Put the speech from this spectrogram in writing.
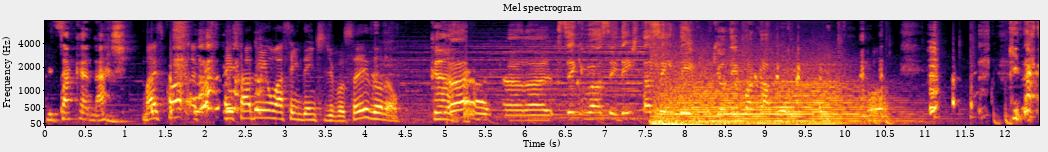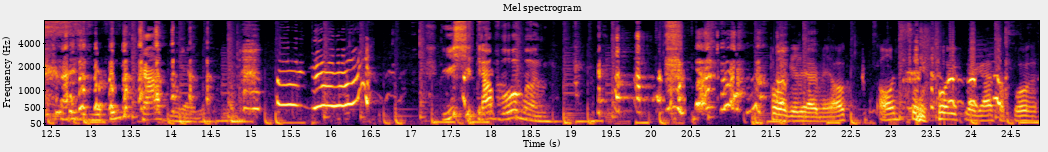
Que sacanagem. Mas qual, vocês sabem o ascendente de vocês ou não? Câncer. Ai, caralho. Sei que meu ascendente tá sem tempo, porque o tempo acabou. Pô, Que sacanagem, velho. Complicado, velho. Ixi, travou, mano. pô, Guilherme, ó, onde você foi pegar essa porra?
